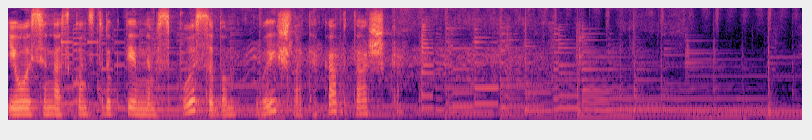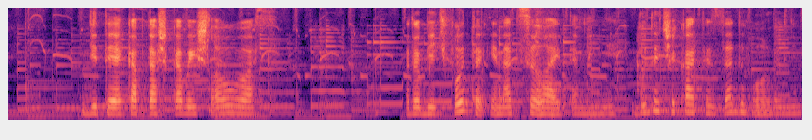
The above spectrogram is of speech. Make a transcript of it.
І ось у нас конструктивним способом вийшла така пташка. Діти, яка пташка вийшла у вас? Робіть фото і надсилайте мені. Буду чекати з задоволенням.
